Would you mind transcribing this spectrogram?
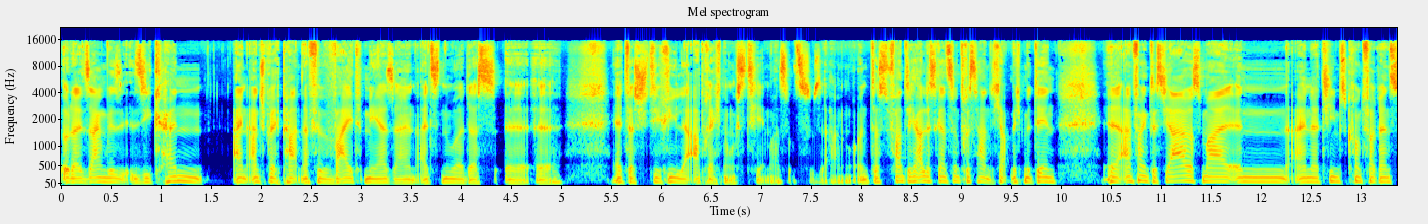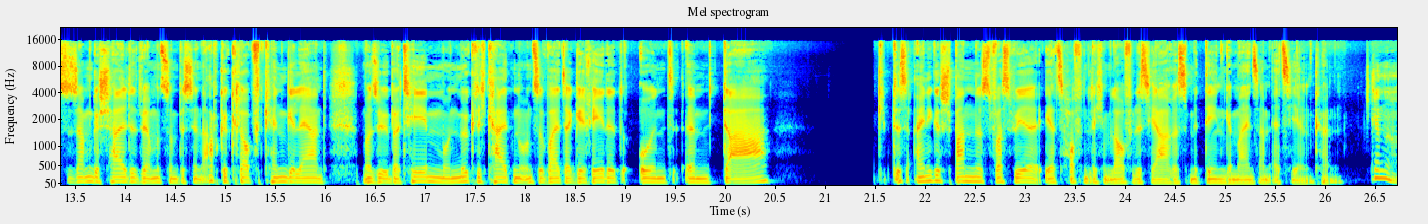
oder sagen wir, sie können ein Ansprechpartner für weit mehr sein als nur das äh, äh, etwas sterile Abrechnungsthema sozusagen. Und das fand ich alles ganz interessant. Ich habe mich mit denen äh, Anfang des Jahres mal in einer Teams-Konferenz zusammengeschaltet. Wir haben uns so ein bisschen abgeklopft, kennengelernt, mal so über Themen und Möglichkeiten und so weiter geredet. Und ähm, da gibt es einiges Spannendes, was wir jetzt hoffentlich im Laufe des Jahres mit denen gemeinsam erzählen können. Genau.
